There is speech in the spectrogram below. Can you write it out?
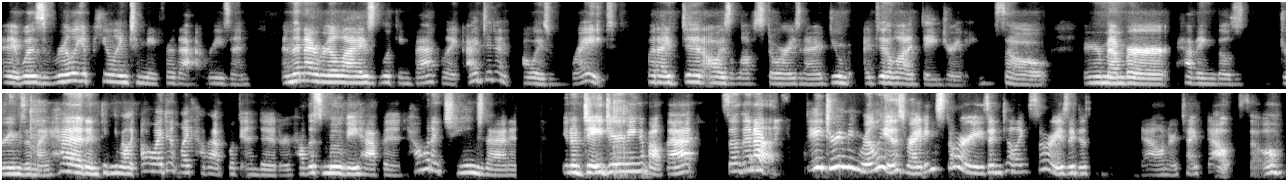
it was really appealing to me for that reason. And then I realized looking back, like I didn't always write, but I did always love stories and I do, I did a lot of daydreaming. So I remember having those dreams in my head and thinking about like, oh, I didn't like how that book ended or how this movie happened. How would I change that? And, you know, daydreaming about that. So then yeah. I, daydreaming really is writing stories and telling stories. I just down or typed out. So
